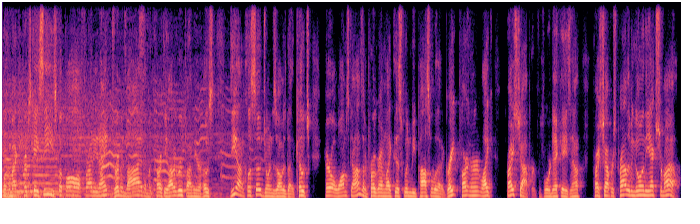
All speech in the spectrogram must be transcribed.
Welcome back to Preps KC's Football Friday Night, driven by the McCarthy Auto Group. I'm your host, Dion Clisso, joined as always by the coach, Harold Wamsgons. And a program like this wouldn't be possible without a great partner like Price Chopper. For four decades now, Price Chopper's proudly been going the extra mile,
